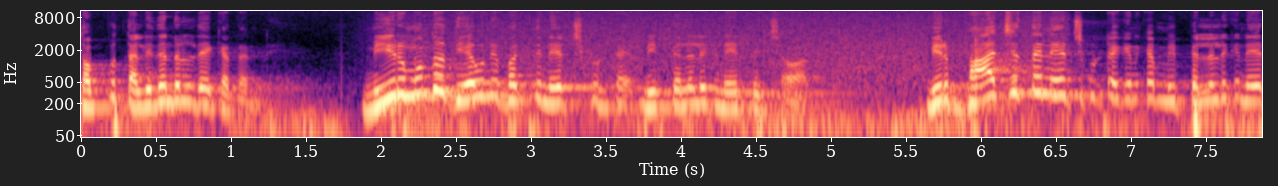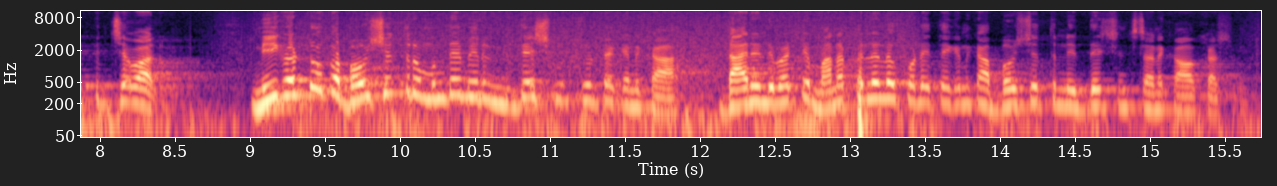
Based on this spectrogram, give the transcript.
తప్పు తల్లిదండ్రులదే కదండి. మీరు ముందు దేవుని భక్తి నేర్చుకుంటే మీ పిల్లలకి నేర్పించేవారు మీరు బాధ్యత నేర్చుకుంటే కనుక మీ పిల్లలకి నేర్పించేవారు మీకంటూ ఒక భవిష్యత్తును ముందే మీరు నిర్దేశించుకుంటే కనుక దానిని బట్టి మన పిల్లలకు కూడా అయితే కనుక ఆ భవిష్యత్తును నిర్దేశించడానికి అవకాశం ఉంది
